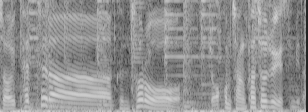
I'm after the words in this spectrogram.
저희 테트라 근처로 조금 장타 쳐주겠습니다.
